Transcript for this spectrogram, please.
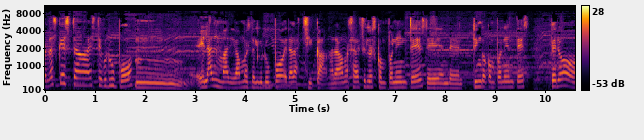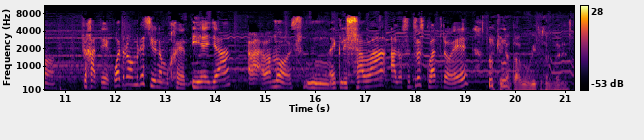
Verdad es que esta, este grupo, mm, el alma, digamos, del grupo era la chica. Ahora vamos a decir los componentes, de, cinco componentes, pero fíjate, cuatro hombres y una mujer. Y ella, ah, vamos, mm, eclipsaba a los otros cuatro, ¿eh? Es que cantaba muy bonito esa mujer, ¿eh?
